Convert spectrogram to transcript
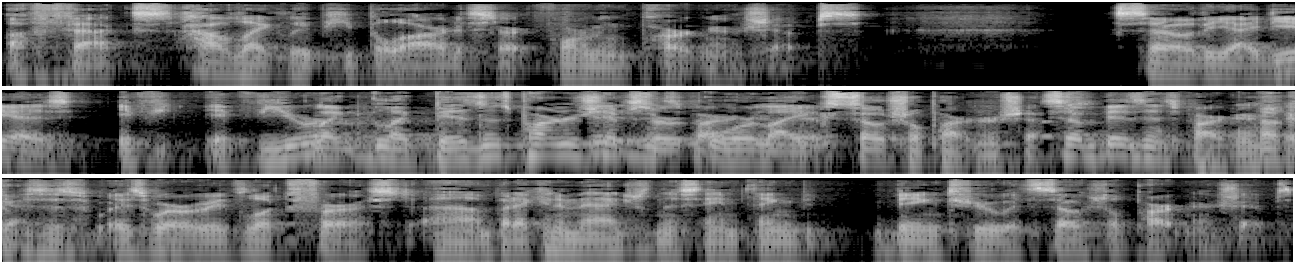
affects how likely people are to start forming partnerships. So the idea is if if you're Like like business partnerships Business or, or like social partnerships? so business partnerships Okay. is, is where we've looked first, uh, but I can imagine the same thing being true with social partnerships.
